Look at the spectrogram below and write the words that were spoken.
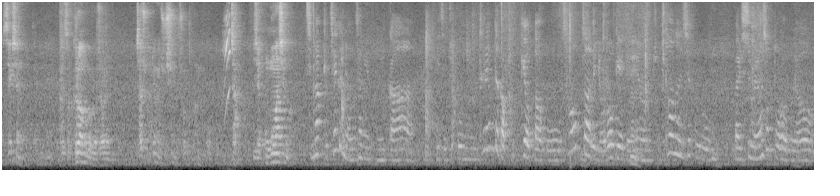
섹션이기 때문에 그래서 그런 걸로 저를 자주 활용해 주시면 좋을 것 같고 자 이제 궁금하신 거 지마켓 최근 영상에 보니까 이제 조금 트렌드가 바뀌었다고 사업자를 여러 개 내면 좋다는 식으로 음. 말씀을 하셨더라고요.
